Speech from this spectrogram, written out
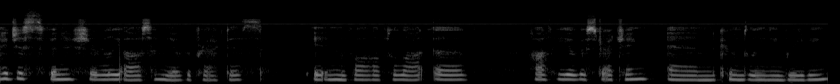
I just finished a really awesome yoga practice. It involved a lot of hatha yoga stretching and kundalini breathing,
